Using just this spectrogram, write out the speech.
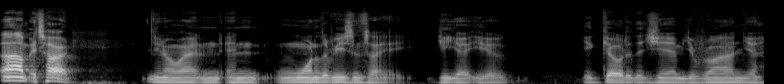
Um, it's hard, you know, and and one of the reasons I you you you go to the gym, you run, you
